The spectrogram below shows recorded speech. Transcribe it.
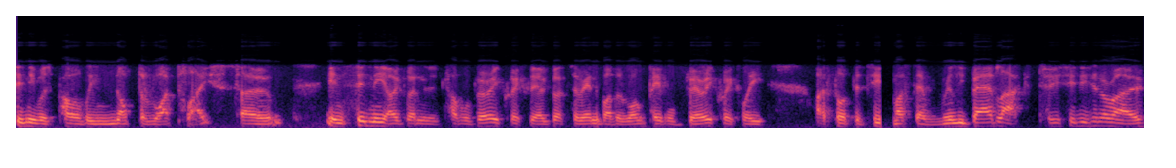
Sydney was probably not the right place. So in Sydney, I got into trouble very quickly. I got surrounded by the wrong people very quickly. I thought that Sydney must have really bad luck, two cities in a row.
